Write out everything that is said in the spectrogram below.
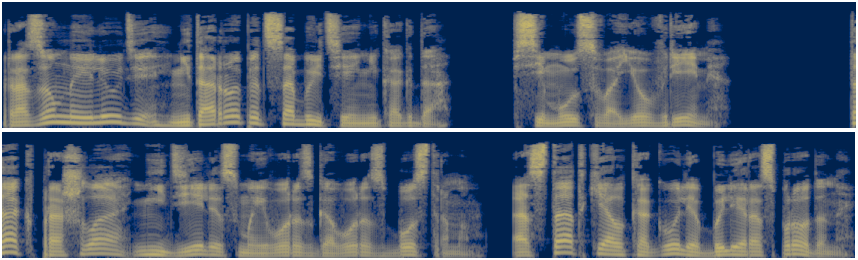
Разумные люди не торопят события никогда. Всему свое время. Так прошла неделя с моего разговора с Бостромом. Остатки алкоголя были распроданы.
